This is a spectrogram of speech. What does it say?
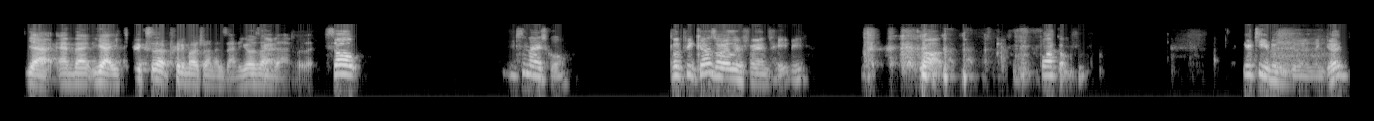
yeah, and then yeah, he picks it up pretty much on his end. He goes Okay. end with it. So it's a nice goal, but because Oilers fans hate me, drop. Fuck them. Your team isn't doing anything good.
